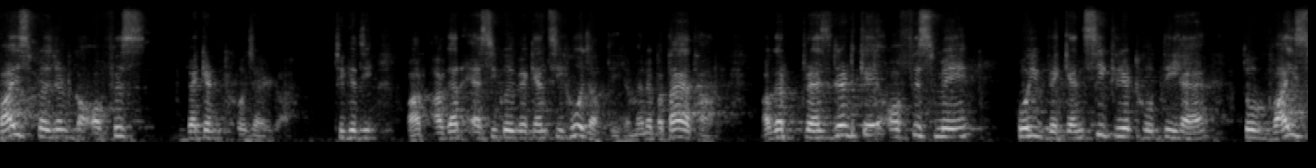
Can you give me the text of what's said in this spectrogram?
वाइस प्रेसिडेंट का ऑफ़िस वैकेंट हो जाएगा। ठीक है जी? और अगर ऐसी कोई वैकेंसी हो जाती है, मैंने बताया था, अगर प्रेसिडेंट के ऑफ़िस में कोई वैकेंसी क्रिएट होती है तो vice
